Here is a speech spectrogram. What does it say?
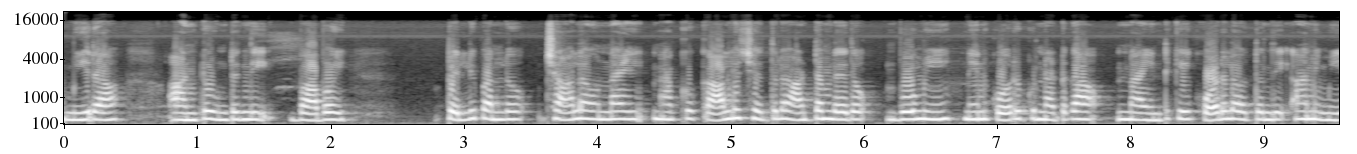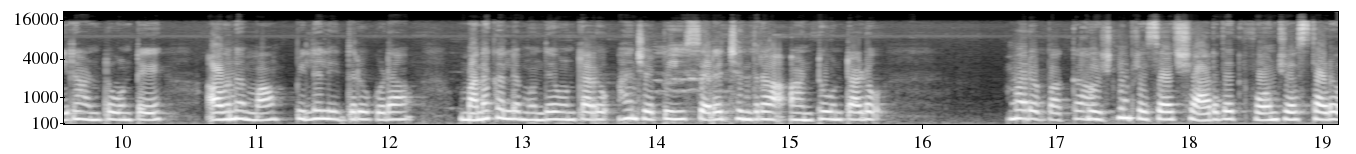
మీరా అంటూ ఉంటుంది. బాబోయ్ పెళ్ళి పనులు చాలా ఉన్నాయి. నాకు కాళ్ళు చేతులు ఆడటం లేదు. భూమి నేను కోరుకున్నట్టుగా నా ఇంటికి కోడలవుతుంది అని మీరా అంటూ ఉంటే అవునమ్మా పిల్లలిద్దరూ కూడా మన కళ్ళ ముందే ఉంటారు అని చెప్పి శరత్చంద్ర అంటూ ఉంటాడు. మరో పక్క విష్ణుప్రసాద్ శారదకి ఫోన్ చేస్తాడు.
